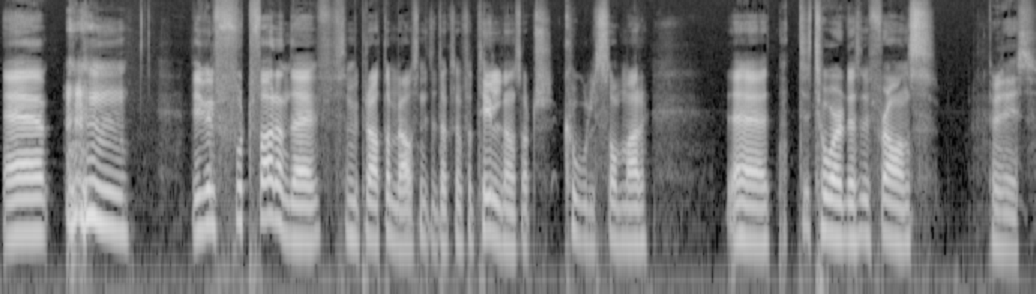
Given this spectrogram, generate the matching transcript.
Eh, vi vill fortfarande, som vi pratade om i avsnittet också, få till någon sorts cool sommar eh, Tour de France. Precis.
